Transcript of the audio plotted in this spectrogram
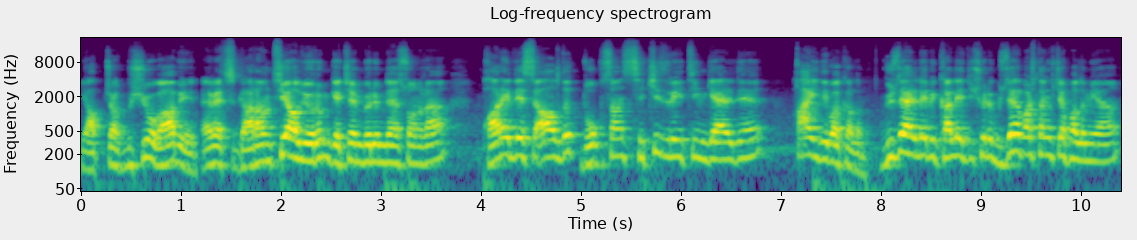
yapacak bir şey yok abi. Evet garanti alıyorum geçen bölümden sonra. Paredes'i aldık. 98 rating geldi. Haydi bakalım. Güzel de bir kaleci. Şöyle güzel başlangıç yapalım ya.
